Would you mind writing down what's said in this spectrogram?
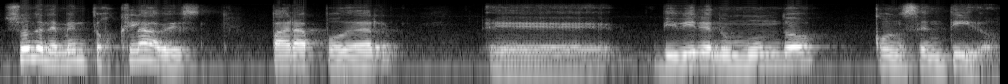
son elementos claves para poder eh, vivir en un mundo con sentido,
